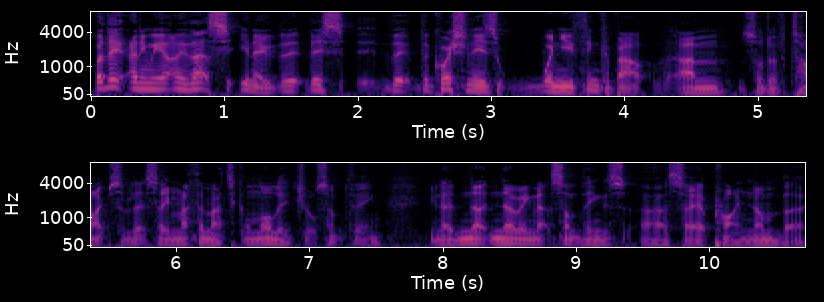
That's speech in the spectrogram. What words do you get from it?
but they, anyway, that's you know this. The the question is when you think about um, sort of types of let's say mathematical knowledge or something, you know, knowing that something's uh, say a prime number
